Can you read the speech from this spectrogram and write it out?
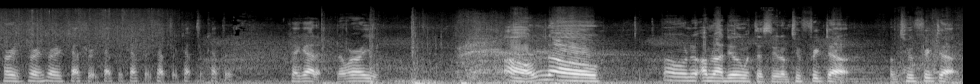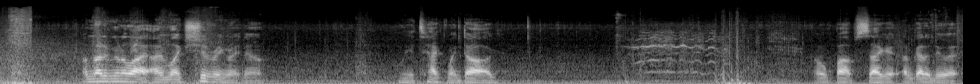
Hurry, hurry, hurry, capture it, capture it, capture it, capture it, capture it, capture it. Okay, I got it. Now where are you? Oh no! Oh no, I'm not dealing with this dude, I'm too freaked out. I'm too freaked out. I'm not even gonna lie, I'm like shivering right now. We attacked my dog. Oh, Bob Saget, I've gotta do it.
